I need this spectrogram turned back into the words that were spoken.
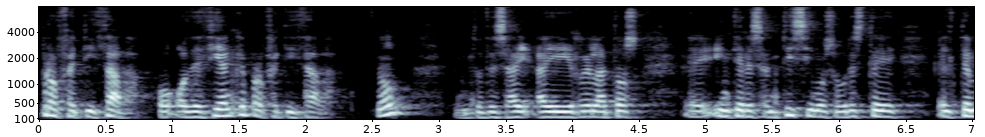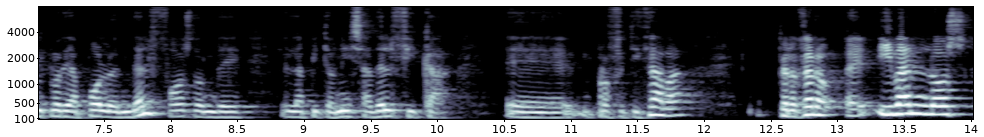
profetizaba, o, decían que profetizaba. ¿no? Entonces hay, relatos eh, interesantísimos sobre este, el templo de Apolo en Delfos, donde la pitonisa délfica eh, profetizaba. Pero claro, iban los,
